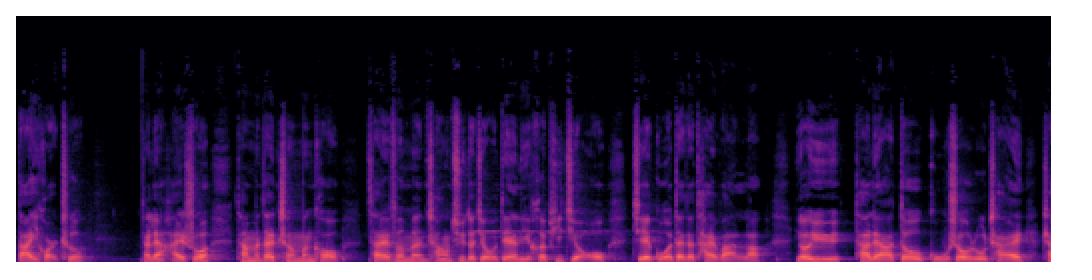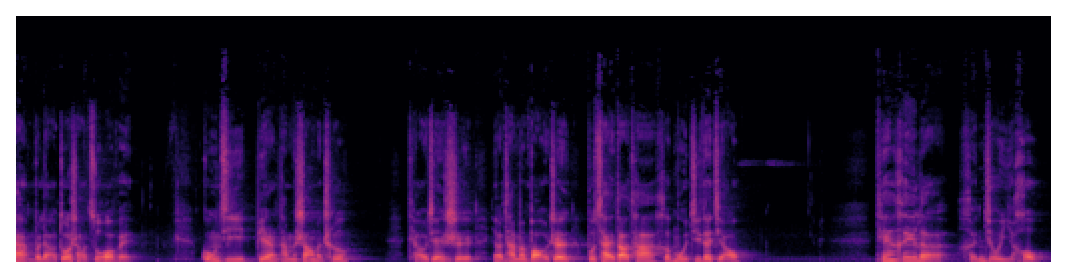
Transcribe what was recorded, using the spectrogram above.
搭一会儿车？他俩还说他们在城门口裁缝们常去的酒店里喝啤酒，结果待得太晚了。由于他俩都骨瘦如柴，占不了多少座位，公鸡便让他们上了车，条件是要他们保证不踩到他和母鸡的脚。天黑了很久以后，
